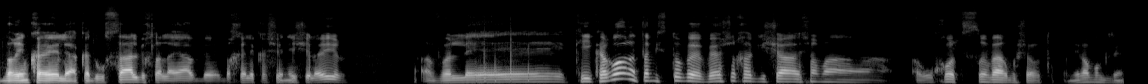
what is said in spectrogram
דברים כאלה, הכדורסל בכלל היה בחלק השני של העיר, אבל אה, כעיקרון אתה מסתובב ויש לך גישה, יש שם ארוחות 24 שעות, אני לא מגזים.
